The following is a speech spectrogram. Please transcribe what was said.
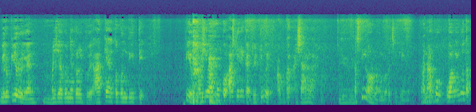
biru-biru kan. Masih aku nyekel duit akeh ataupun titik pure masih aku kok akhirnya gak duit duit aku gak masalah Iya. pasti ono kok rezeki karena aku uang itu tak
